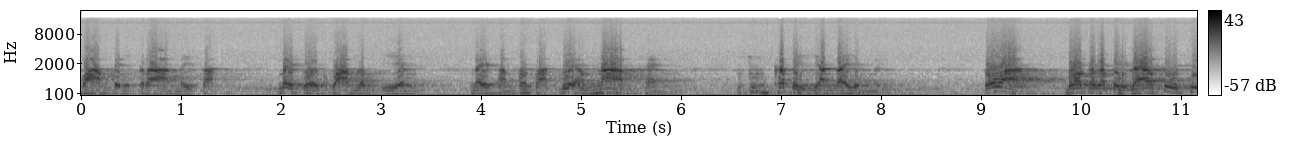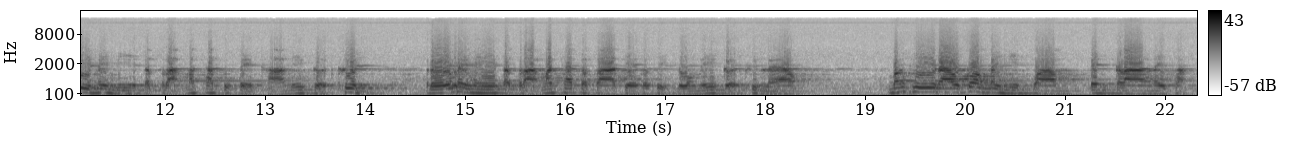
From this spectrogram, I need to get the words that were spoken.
ความเป็นกลางในสัตว์ ไม่เกิดความลำเอียงในสัมพสัตด้วยอำนาจแห่งคติอย่างใดอย่างหนึ่ง เพราะว่าโดยปกติแล้วผู้ที่ไม่มีตตระมัชชัตุเปขานี้เกิดขึ้น หรือไม่มีตตระมัชชัตตาเจตสิกดวงนี้เกิดขึ้นแล้ว บางทีเราก็ไม่มีความเป็นกลางในสัตว์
